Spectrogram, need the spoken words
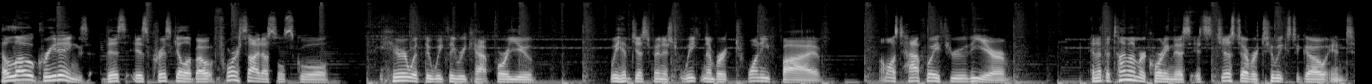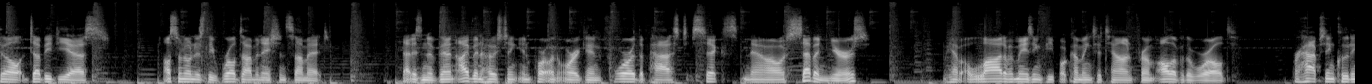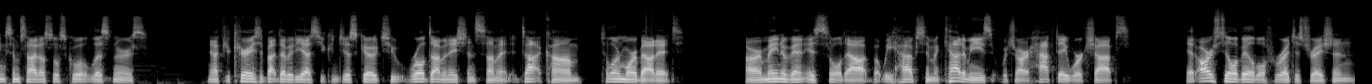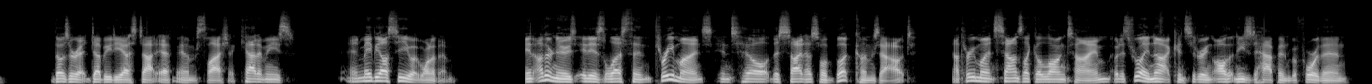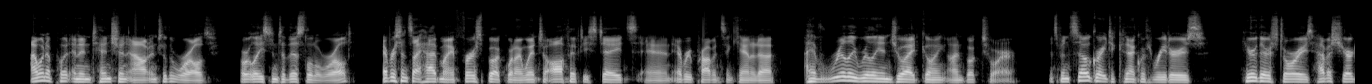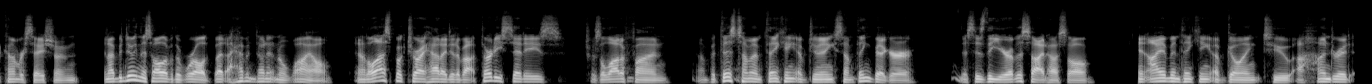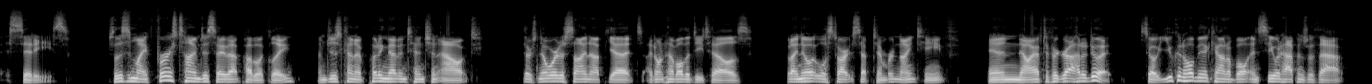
Hello, greetings. This is Chris Guillebeau for Side Hustle School, here with the weekly recap for you. We have just finished week number 25, almost halfway through the year. And at the time I'm recording this, it's just over two weeks to go until WDS, also known as the World Domination Summit. That is an event I've been hosting in Portland, Oregon for the past six, now seven years. We have a lot of amazing people coming to town from all over the world, perhaps including some Side Hustle School listeners. Now, if you're curious about WDS, you can just go to worlddominationsummit.com to learn more about it. Our main event is sold out, but we have some academies, which are half day workshops that are still available for registration. Those are at wds.fm slash academies, and maybe I'll see you at one of them. In other news, it is less than three months until the Side Hustle book comes out. Now, three months sounds like a long time, but it's really not considering all that needs to happen before then. I want to put an intention out into the world, or at least into this little world. Ever since I had my first book, when I went to all 50 states and every province in Canada, I have really, really enjoyed going on book tour. It's been so great to connect with readers, hear their stories, have a shared conversation. And I've been doing this all over the world, but I haven't done it in a while. And the last book tour I had, I did about 30 cities, which was a lot of fun. Uh, but this time I'm thinking of doing something bigger. This is the year of the side hustle. And I have been thinking of going to 100 cities. So this is my first time to say that publicly. I'm just kind of putting that intention out. There's nowhere to sign up yet. I don't have all the details, but I know it will start September 19th. And now I have to figure out how to do it. So you can hold me accountable and see what happens with that.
